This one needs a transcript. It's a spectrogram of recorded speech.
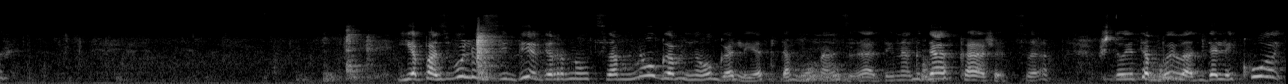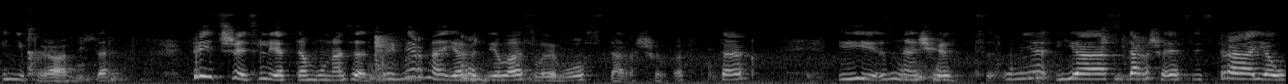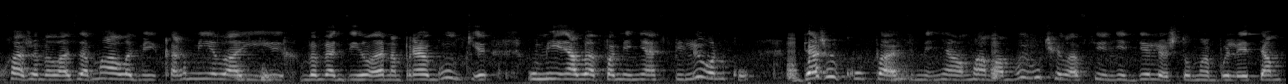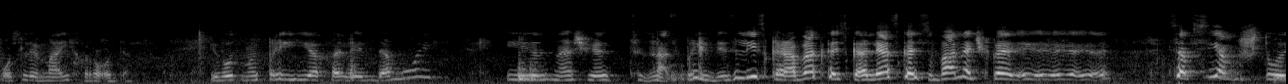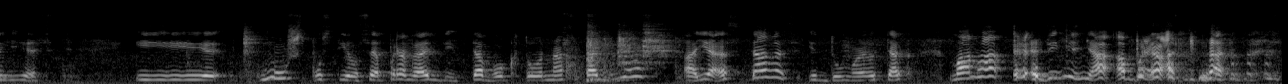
я позволю себе вернуться много-много лет тому назад. Иногда кажется, что это было далеко и неправда. 36 лет тому назад примерно я родила своего старшего. Так? И, значит, у меня, я старшая сестра, я ухаживала за малыми, кормила их, выводила на прогулки, умела поменять пеленку. Даже купать меня мама выучила в те недели, что мы были там после моих родов. И вот мы приехали домой, и, значит, нас привезли с кроваткой, с коляской, с ваночкой, э, э, э, со всем, что есть. И муж спустился проводить того, кто нас подвез, а я осталась и думаю, так, мама, роди меня обратно.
